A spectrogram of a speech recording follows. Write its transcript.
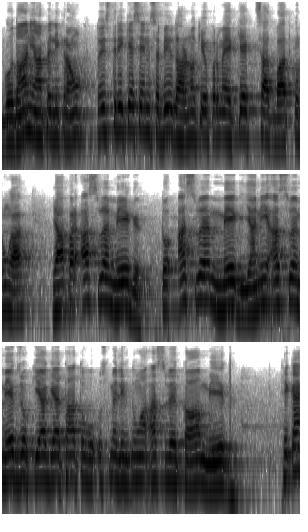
गोदान यहाँ पे लिख रहा हूँ। तो इस तरीके से इन सभी उदाहरणों के ऊपर मैं एक एक साथ बात करूँगा। यहाँ पर अश्वमेघ तो अश्वमेघ, यानी अश्वमेघ जो किया गया था तो वो उसमें लिख दूँगा अश्व का मेघ ठीक है?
